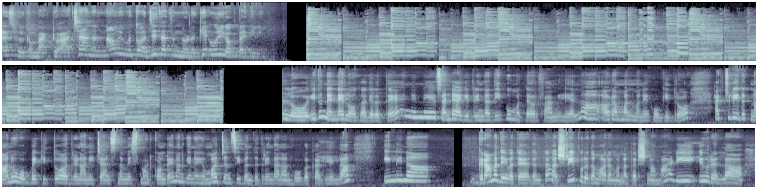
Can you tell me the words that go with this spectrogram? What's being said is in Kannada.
ಗಾಯ್ಸ್ ವೆಲ್ಕಮ್ ಬ್ಯಾಕ್ ಟು ಆ ಚಾನಲ್ ನಾವು ಇವತ್ತು ಅಜ್ಜಿ ತಾತನ ನೋಡೋಕ್ಕೆ ಊರಿಗೆ ಹೋಗ್ತಾ ಇದ್ದೀವಿ ಹಲೋ, ಇದು ನಿನ್ನೆ ಲಾಗ್ ಆಗಿರುತ್ತೆ. ನಿನ್ನೆ ಸಂಡೇ ಆಗಿದ್ದರಿಂದ ದೀಪು ಮತ್ತು ಅವ್ರ ಫ್ಯಾಮಿಲಿ ಎಲ್ಲ ಅವ್ರ ಅಮ್ಮನ ಮನೆಗೆ ಹೋಗಿದ್ರು. ಆ್ಯಕ್ಚುಲಿ ಇದಕ್ಕೆ ನಾನು ಹೋಗಬೇಕಿತ್ತು, ಆದರೆ ನಾನು ಈ ಚಾನ್ಸ್ನ ಮಿಸ್ ಮಾಡಿಕೊಂಡೆ. ನನಗೇನೋ ಎಮರ್ಜೆನ್ಸಿ ಬಂದದ್ರಿಂದ ನಾನು ಹೋಗೋಕ್ಕಾಗಲಿಲ್ಲ. ಇಲ್ಲಿನ ಗ್ರಾಮ ದೇವತೆ ಆದಂಥ ಶ್ರೀಪುರದ ಮಾರಮ್ಮನ ದರ್ಶನ ಮಾಡಿ ಇವರೆಲ್ಲ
